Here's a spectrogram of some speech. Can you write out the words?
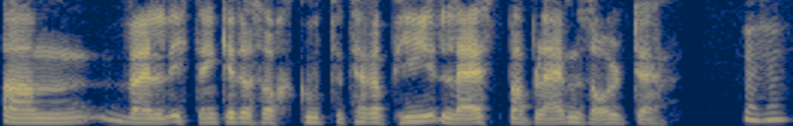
ähm, weil ich denke, dass auch gute Therapie leistbar bleiben sollte. Mhm.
